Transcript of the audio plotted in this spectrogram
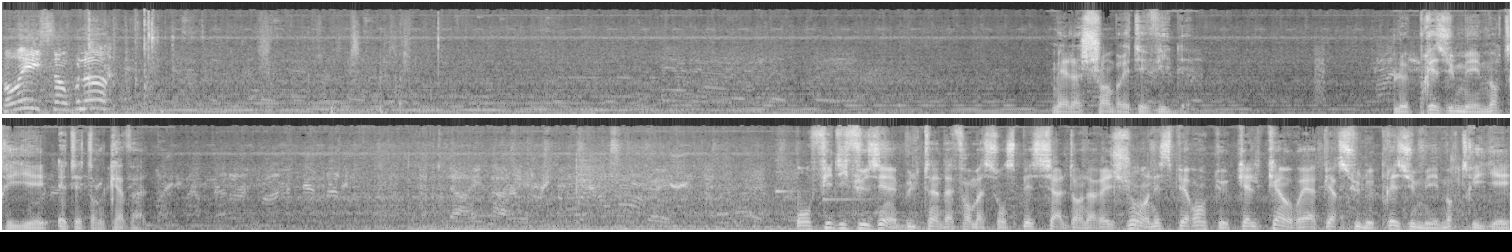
Police, open up! Mais la chambre était vide. Le présumé meurtrier était en cavale. On fit diffuser un bulletin d'information spécial dans la région en espérant que quelqu'un aurait aperçu le présumé meurtrier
